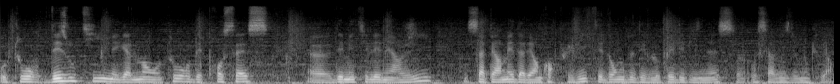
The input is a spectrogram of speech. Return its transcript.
autour des outils, mais également autour des process euh, des métiers de l'énergie, ça permet d'aller encore plus vite et donc de développer des business au service de nos clients.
